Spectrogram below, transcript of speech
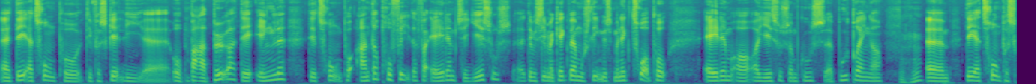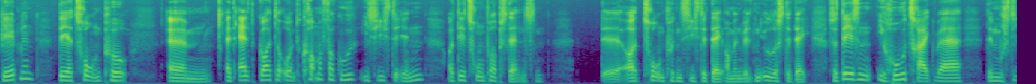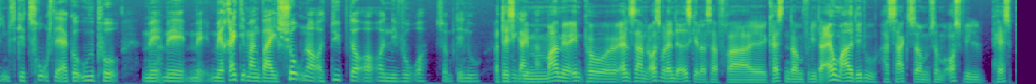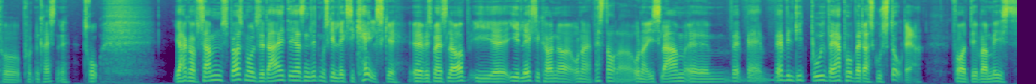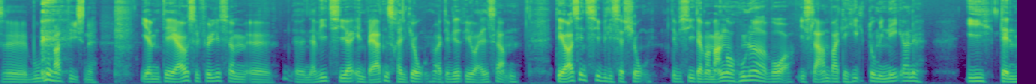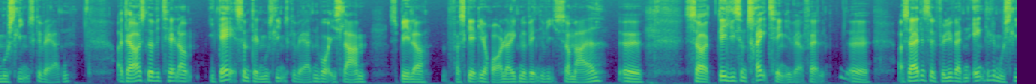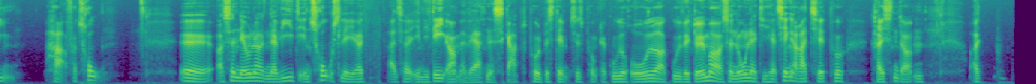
øh, det er troen på de forskellige øh, åbenbare bøger, det er engle, det er troen på andre profeter fra Adam til Jesus. Øh, det vil sige, man kan ikke være muslim, hvis man ikke tror på Adam og, og Jesus som Guds øh, budbringere. Mhm. Øh, det er troen på skæbnen, det er troen på, øh, at alt godt og ondt kommer fra Gud i sidste ende, og det er troen på opstandelsen. Øh, og troen på den sidste dag, om man vil, den yderste dag. Så det er sådan i hovedtræk, hvad den muslimske troslærer går ud på, med, med, med, med rigtig mange variationer og dybder og, og niveauer, som det nu Og det skal vi meget mere ind på øh, alt sammen, også hvordan det adskiller sig fra øh, kristendommen, fordi der er jo meget af det, du har sagt, som, som også vil passe på, på den kristne tro. Jakob, samme spørgsmål til dig. Det her sådan lidt måske leksikalske, øh, hvis man slår op i, øh, i et leksikon og under, hvad står der under islam? Øh, hvad, hvad, hvad vil dit bud være på, hvad der skulle stå der, for at det var mest øh, muligt retvisende? Jamen, det er jo selvfølgelig, som øh, øh, Navid siger, en verdensreligion, og det ved vi jo alle sammen. Det er også en civilisation. Det vil sige, der var mange århundreder, hvor islam var det helt dominerende i den muslimske verden. Og der er også noget, vi taler om i dag som den muslimske verden, hvor islam spiller forskellige roller, ikke nødvendigvis så meget. Øh, så det er ligesom tre ting i hvert fald. Øh, og så er det selvfølgelig, hvad den enkelte muslim har for tro. Øh, og så nævner Navid en troslæger, altså en idé om, at verden er skabt på et bestemt tidspunkt, at Gud råder og Gud vil dømme, og så nogle af de her ting er ret tæt på kristendommen. Og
